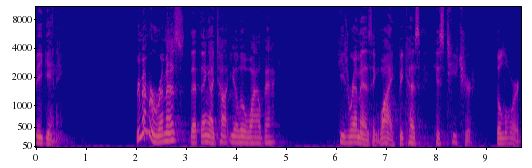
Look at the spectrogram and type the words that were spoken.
beginning. Remember remez, that thing I taught you a little while back? He's remezing. Why? Because his teacher, the Lord,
